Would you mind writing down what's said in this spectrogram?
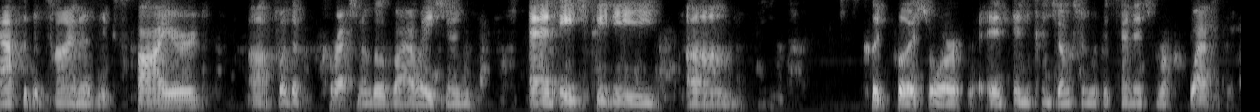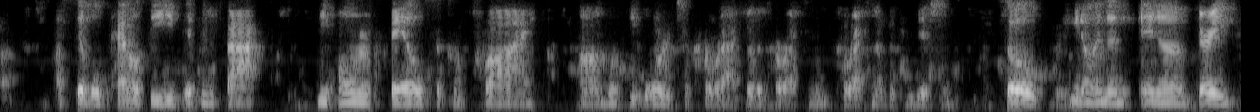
after the time has expired uh, for the correction of those violations, and HPD um, could push or in, in, conjunction with the tenants request a civil penalties if in fact the owner fails to comply um, with the order to correct or the correction correction of the conditions. So you know, in a, in a very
